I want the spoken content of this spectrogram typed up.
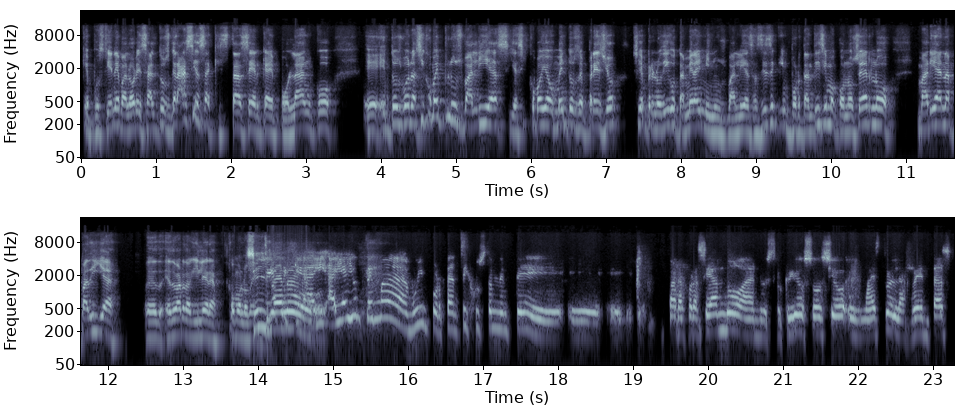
que pues tiene valores altos gracias a que está cerca de Polanco. Eh, entonces, bueno, así como hay plusvalías y así como hay aumentos de precio, siempre lo digo, también hay minusvalías. Así es que importantísimo conocerlo. Mariana Padilla, Eduardo Aguilera, ¿cómo lo ven? Sí, ya lo... ahí, ahí, hay un tema muy importante y justamente eh, eh, parafraseando a nuestro querido socio, el maestro de las rentas,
